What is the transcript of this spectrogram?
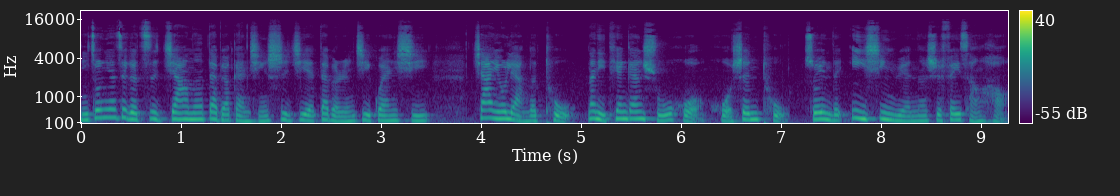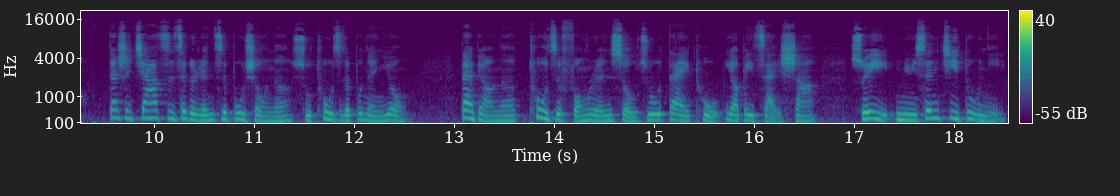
你中间这个字“家”呢，代表感情世界，代表人际关系。家有两个土，那你天干属火，火生土，所以你的异性缘呢是非常好。但是“家”字这个人字部首呢，属兔子的不能用。代表呢，兔子逢人守株待兔，要被宰杀。所以女生嫉妒你，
